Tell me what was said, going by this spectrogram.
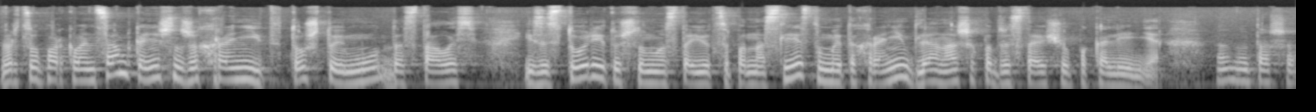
Дворцово-парковый ансамбль, конечно же, хранит то, что ему досталось из истории, то, что ему остается по наследству, мы это храним для наших подрастающего поколения. Да, Наташа?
